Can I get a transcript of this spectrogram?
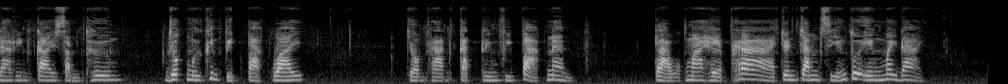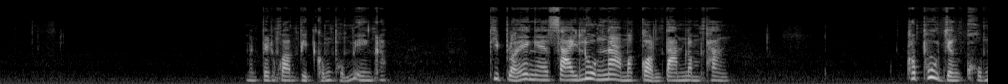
ดารินกายสั่นเทิม ยกมือขึ้นปิดปากไว้ จอมพรานกัดริมฝีปากแน่น กล่าวออกมาแหบพร่าจนจำเสียงตัวเองไม่ได้ มันเป็นความผิดของผมเองครับ ที่ปล่อยให้แง่ทรายล่วงหน้ามาก่อนตามลำพัง เขาพูดอย่างขม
